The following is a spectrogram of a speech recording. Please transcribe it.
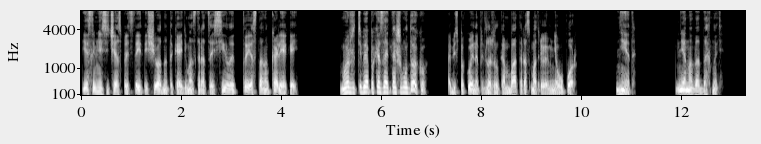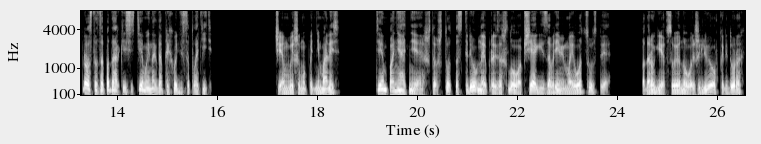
если мне сейчас предстоит еще одна такая демонстрация силы, то я стану калекой. «Может, тебя показать нашему доку?» — обеспокоенно предложил комбат, рассматривая меня в упор. «Нет, мне надо отдохнуть. Просто за подарки системы иногда приходится платить». Чем выше мы поднимались, тем понятнее, что что-то стрёмное произошло в общаге за время моего отсутствия. По дороге в свое новое жилье в коридорах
